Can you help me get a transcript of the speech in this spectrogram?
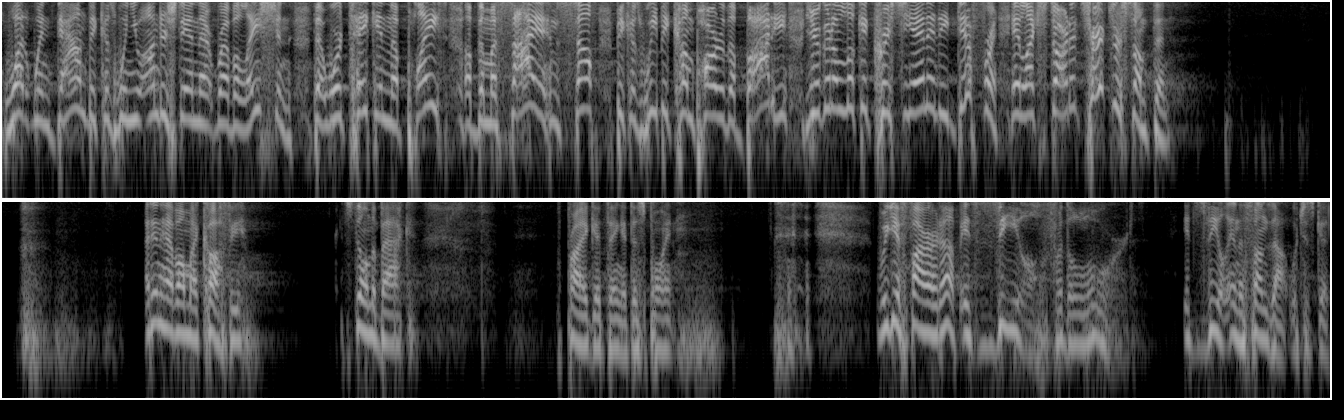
what went down because when you understand that revelation that we're taking the place of the Messiah himself because we become part of the body, you're going to look at Christianity different and like start a church or something. I didn't have all my coffee. It's still in the back. Probably a good thing at this point. we get fired up. It's zeal for the Lord. It's zeal, and the sun's out, which is good.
